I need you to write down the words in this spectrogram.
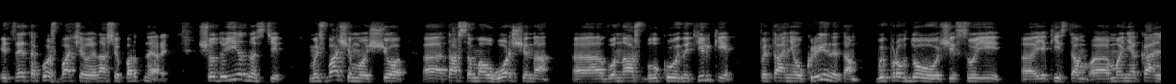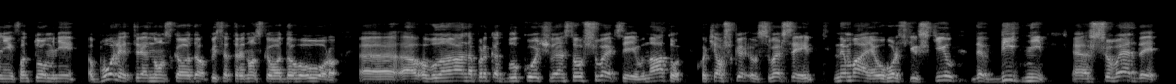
і це також бачили наші партнери. Щодо єдності, ми ж бачимо, що е, та ж сама Угорщина е, вона ж блокує не тільки. Питання України там виправдовуючи свої е, якісь там е, маніакальні фантомні болі Тріанонського до- після Тріанонського договору. Е, вона, наприклад, блокує членство в Швеції в НАТО, хоча в, Швеції немає угорських шкіл, де бідні е, шведи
